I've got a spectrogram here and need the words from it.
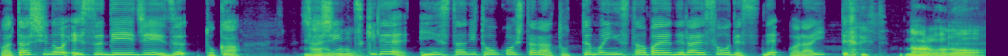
私の SDGs とか写真付きでインスタに投稿したらとってもインスタ映え狙えそうですね。笑い？って書いて。なるほど。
